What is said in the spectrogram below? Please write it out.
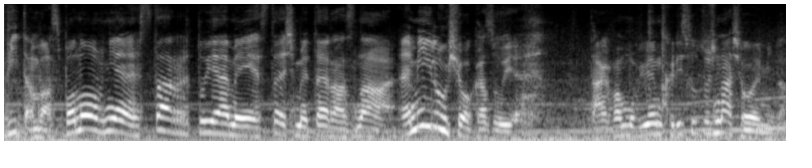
Witam Was ponownie, startujemy, jesteśmy teraz na Emilu się okazuje. Tak Wam mówiłem, Chrisu coś nasiął Emila.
